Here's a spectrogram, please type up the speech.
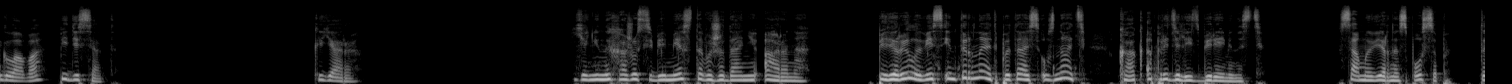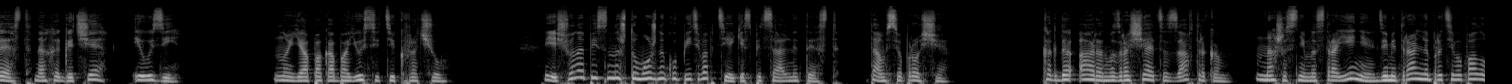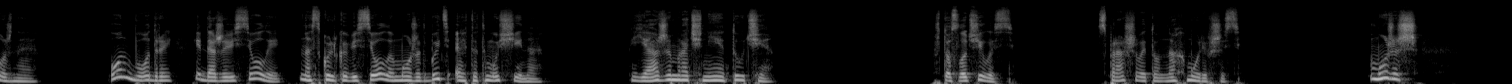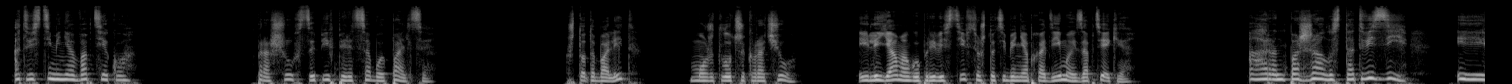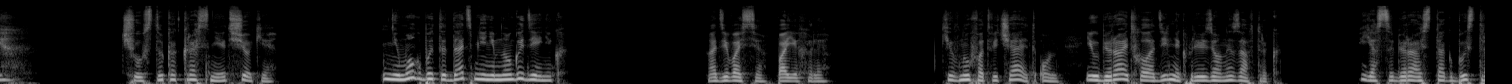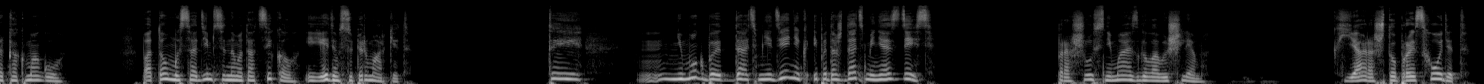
Глава 50 Кьяра Я не нахожу себе места в ожидании Аарона. Перерыла весь интернет, пытаясь узнать, как определить беременность. Самый верный способ – тест на ХГЧ и УЗИ. Но я пока боюсь идти к врачу. Еще написано, что можно купить в аптеке специальный тест. Там все проще. Когда Аарон возвращается с завтраком, наше с ним настроение диаметрально противоположное. Он бодрый и даже веселый, насколько веселым может быть этот мужчина. Я же мрачнее тучи. «Что случилось?» – спрашивает он, нахмурившись. «Можешь отвезти меня в аптеку?» Прошу, сцепив перед собой пальцы. «Что-то болит? Может, лучше к врачу? Или я могу привезти все, что тебе необходимо из аптеки?» «Аарон, пожалуйста, отвези! И...» Чувствую, как краснеют щеки. «Не мог бы ты дать мне немного денег?» «Одевайся, поехали». Кивнув, отвечает он и убирает в холодильник привезенный завтрак. Я собираюсь так быстро, как могу. Потом мы садимся на мотоцикл и едем в супермаркет. «Ты не мог бы дать мне денег и подождать меня здесь?» Прошу, снимая с головы шлем. «Кьяра, что происходит?»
